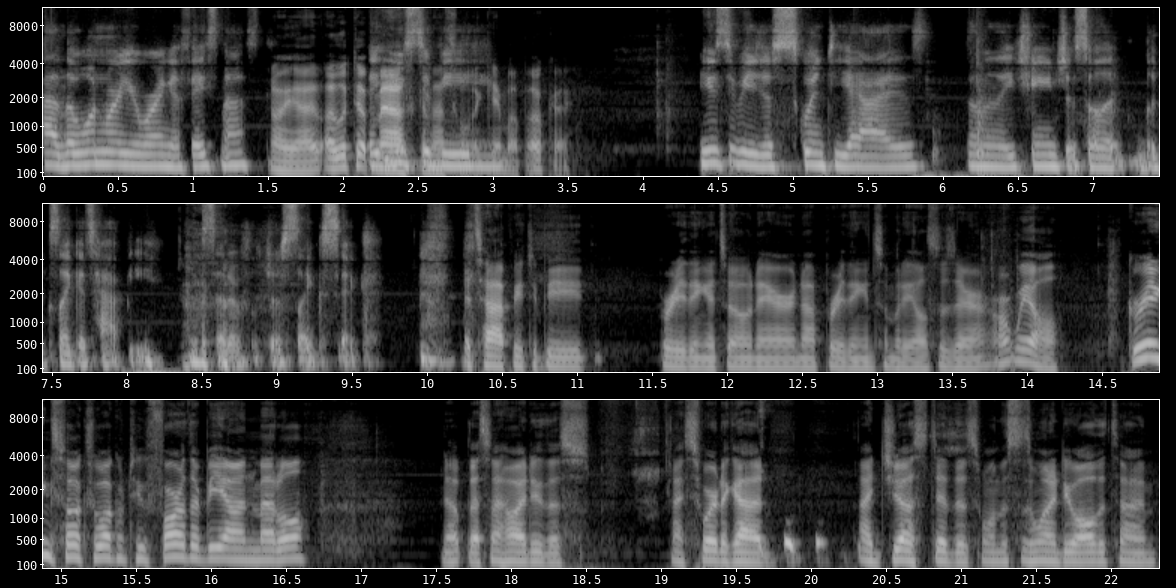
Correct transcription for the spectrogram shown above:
the one where you're wearing a face mask Oh yeah, I looked up It mask and that's one that came up. Okay. it used to be just squinty eyes and then they changed it so it looks like it's happy instead of just like sick It's happy to be breathing its own air, not breathing in somebody else's air, aren't we all? Greetings, folks. Welcome to Farther Beyond Metal. Nope, that's not how I do this. I swear to God, I just did this one. This is one I do all the time.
